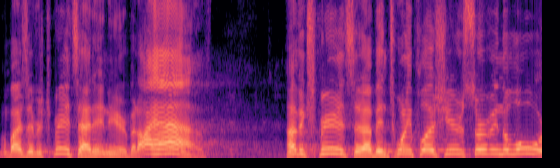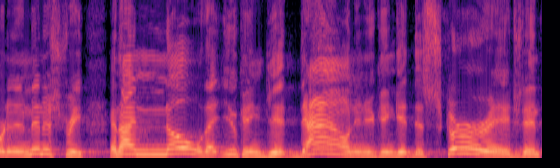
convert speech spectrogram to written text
Nobody's ever experienced that in here, but I have. I've experienced it. I've been 20 plus years serving the Lord and in ministry, and I know that you can get down and you can get discouraged, and,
